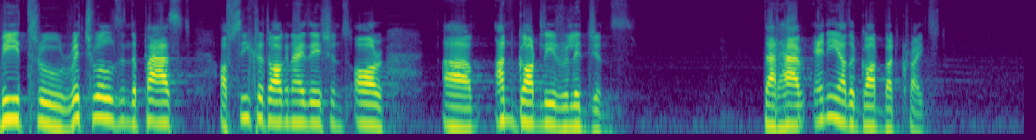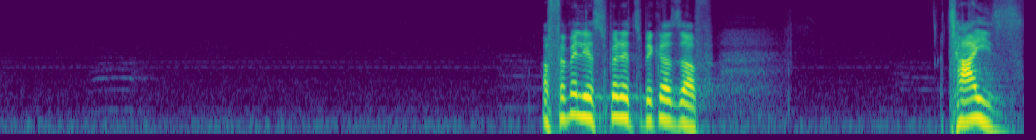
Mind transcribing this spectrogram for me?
be it through rituals in the past of secret organizations or uh, ungodly religions that have any other God but Christ. of familiar spirits because of ties.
